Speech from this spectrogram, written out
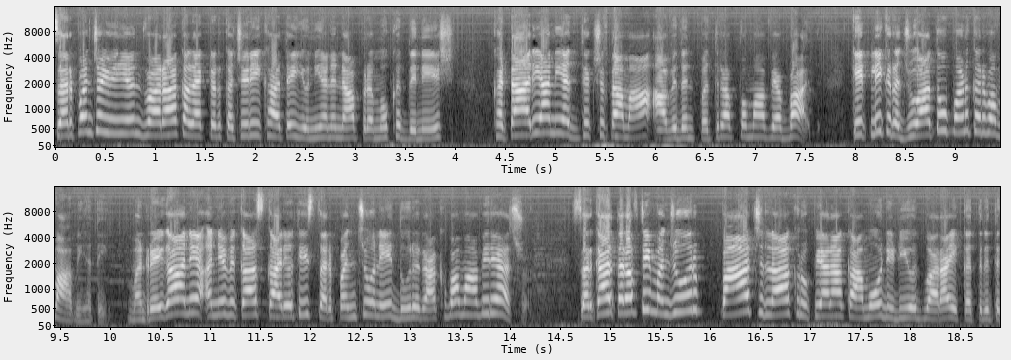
સરપંચ યુનિયન દ્વારા કલેક્ટર કચેરી ખાતે યુનિયનના પ્રમુખ દિનેશ ખટારિયાની અધ્યક્ષતામાં આવેદનપત્ર આપવામાં આવ્યા બાદ કેટલીક રજૂઆતો પણ કરવામાં આવી હતી. મનરેગા અને અન્ય વિકાસ કાર્યોથી સરપંચોને દૂર રાખવામાં આવી રહ્યા છે. સરકાર તરફથી મંજૂર પાંચ લાખ રૂપિયાના કામો ડીડીઓ દ્વારા એકત્રિત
